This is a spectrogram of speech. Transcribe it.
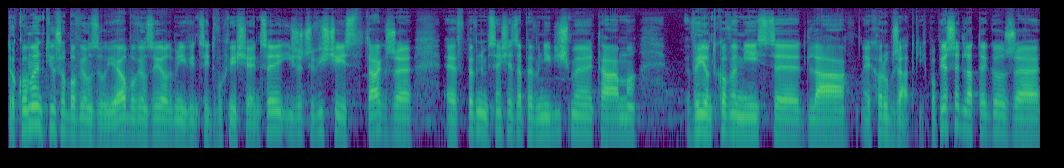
Dokument już obowiązuje, obowiązuje od mniej więcej dwóch miesięcy i rzeczywiście jest tak, że e, w pewnym sensie zapewniliśmy tam wyjątkowe miejsce dla e, chorób rzadkich. Po pierwsze dlatego, że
